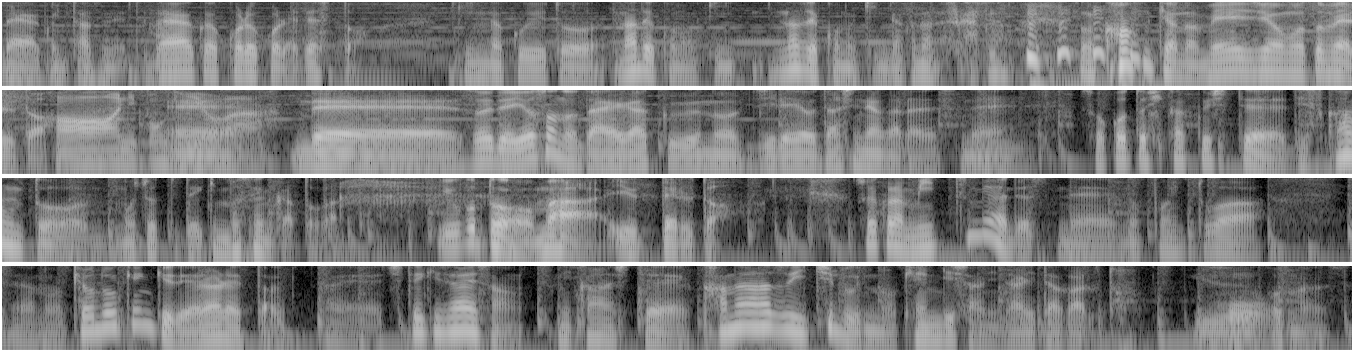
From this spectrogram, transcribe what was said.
大学に尋ねて大学はこれこれですと金額を言うとなぜこの金なぜこの金額なんですかと。その根拠の明示を求めると。はあ日本企業は、えー。でそれでよその大学の事例を出しながらですね、そこと比較してディスカウントをもうちょっとできませんかとかいうことをまあ言ってると。それから3つ目はですねのポイントはあの共同研究で得られた、えー知的財産に関して必ず一部の権利者になりたがるということなんです。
